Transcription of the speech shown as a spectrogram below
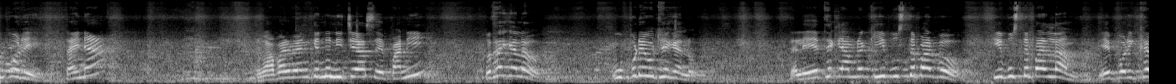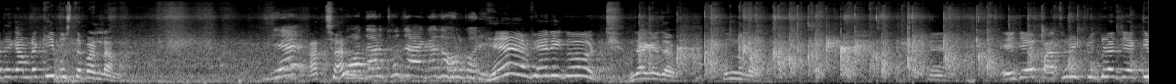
উপরে তাই না? রাবার ব্যান্ড কিন্তু নিচে আছে পানি কোথায় গেল? উপরে উঠে গেল। তাহলে এ থেকে আমরা কি বুঝতে পারব? কি বুঝতে পারলাম? এ পরীক্ষা থেকে আমরা কি বুঝতে পারলাম? যে আচ্ছা। পদার্থ জায়গা দখল করে। হ্যাঁ ভেরি গুড জায়গা যাও ধন্যবাদ। হ্যাঁ এই যে পাথরের টুকরা যে একটি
